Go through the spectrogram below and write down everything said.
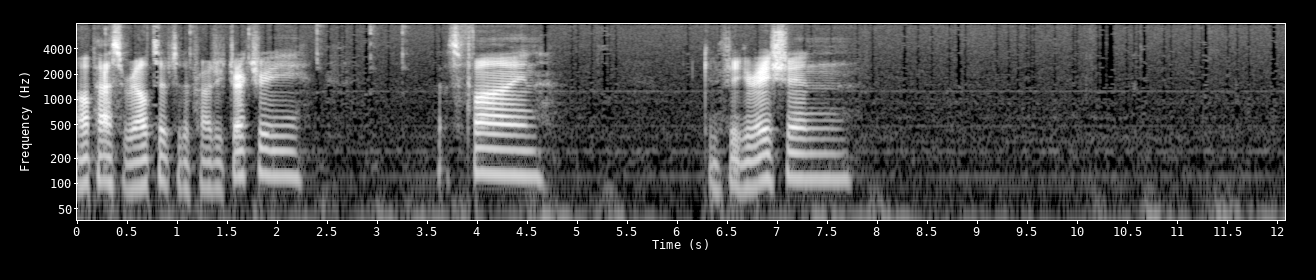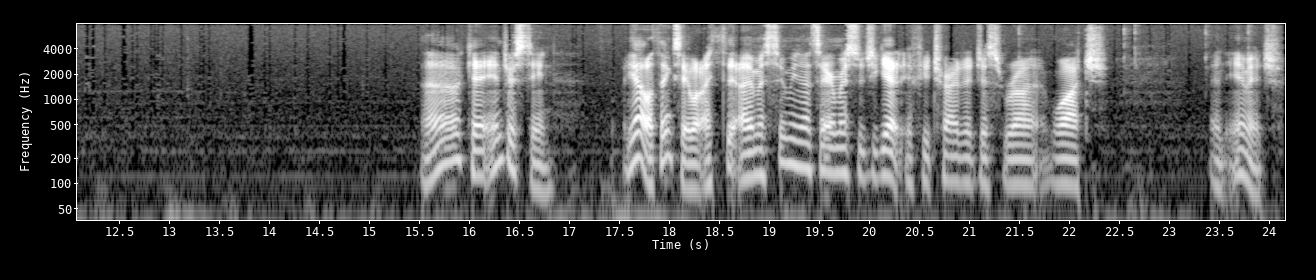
all paths relative to the project directory. That's fine. Configuration. Okay, interesting. Yeah, well, thanks, Abel. I th I'm assuming that's the error message you get if you try to just run watch an image.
